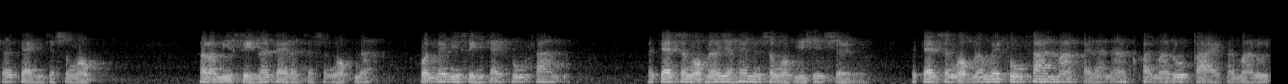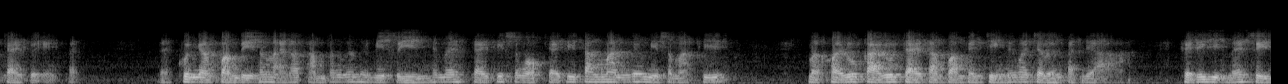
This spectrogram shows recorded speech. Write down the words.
แล้วใจมันจะสงบถ้าเรามีศีลแล้วใจเราจะสงบนะคนไม่มีศีลใจฟุ้งซ่านพอใจสงบแล้วอย่าให้มันสงบอยู่เฉยๆพอใจสงบแล้วไม่ฟุ้งซ่านมากไปแล้วนะคอยมารู้กายคอยมารู้ใจตัวเองไปคุณงามความดีทั้งหลายเราทำทั้งนั้นเลยมีศีลใช่ไหมใจที่สงบใจที่ตั้งมั่นเรื่องมีสมาธิ มาคอยรู้กายรู้ใจตามความเป็นจริงเรียกว่าเจริญปัญญา เคยได้ยินไหมศีล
